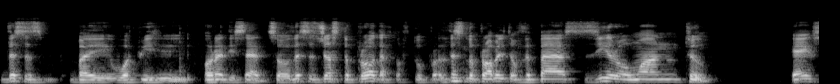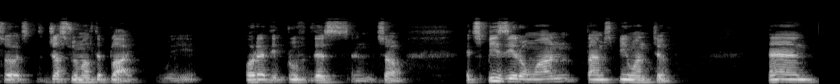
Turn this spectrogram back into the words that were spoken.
this is by what we already said. So this is just the product of two, this is the probability of the pass 0, 1, 2. Okay, so it's just we multiply. We already proved this, and so it's P01 times P12. And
